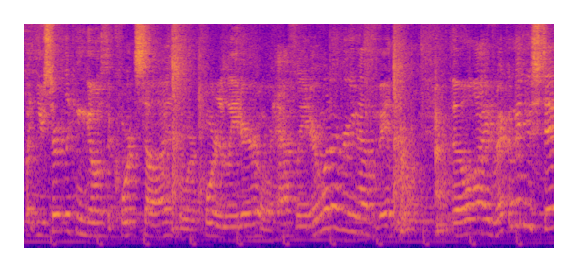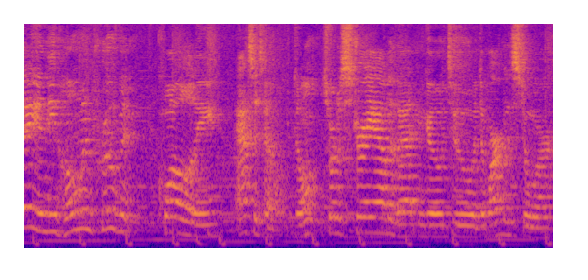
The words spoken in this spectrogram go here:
but you certainly can go with the quart size or quarter liter or half liter, whatever you have available. Though I recommend you stay in the home improvement quality acetone. Don't sort of stray out of that and go to a department store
